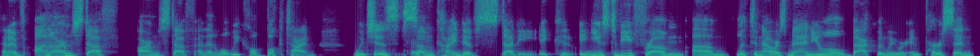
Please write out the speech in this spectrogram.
kind of unarmed stuff, armed stuff, and then what we call book time, which is some kind of study. It could it used to be from um, Lichtenauer's manual back when we were in person,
